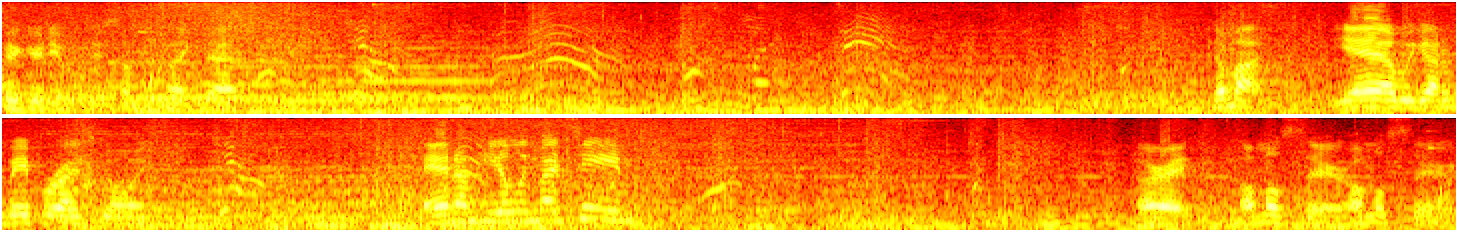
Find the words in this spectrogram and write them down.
figured he would do something like that. Come on. Yeah, we got a vaporize going. And I'm healing my team. Alright, almost there, almost there.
